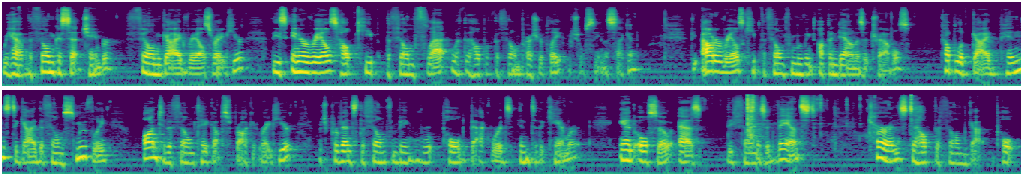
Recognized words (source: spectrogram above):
We have the film cassette chamber, film guide rails right here. These inner rails help keep the film flat with the help of the film pressure plate, which we'll see in a second. The outer rails keep the film from moving up and down as it travels. A couple of guide pins to guide the film smoothly onto the film take-up sprocket right here, which prevents the film from being pulled backwards into the camera. And also, as the film is advanced, turns to help the film pull,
